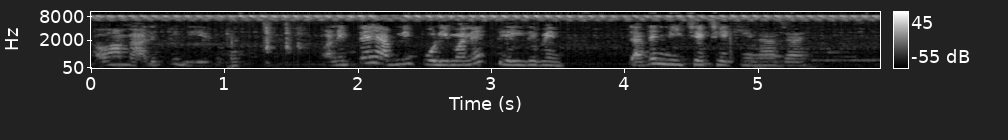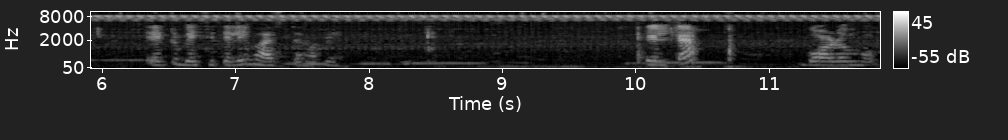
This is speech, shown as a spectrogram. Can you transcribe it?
তাও আমি আরেকটু দিয়ে দেবো। অনেকটাই আপনি পরিমাণে তেল দেবেন, যাতে নিচে ঠেকে না যায়। একটু বেশি তেলেই ভাজতে হবে। তেলটা গরম হোক।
